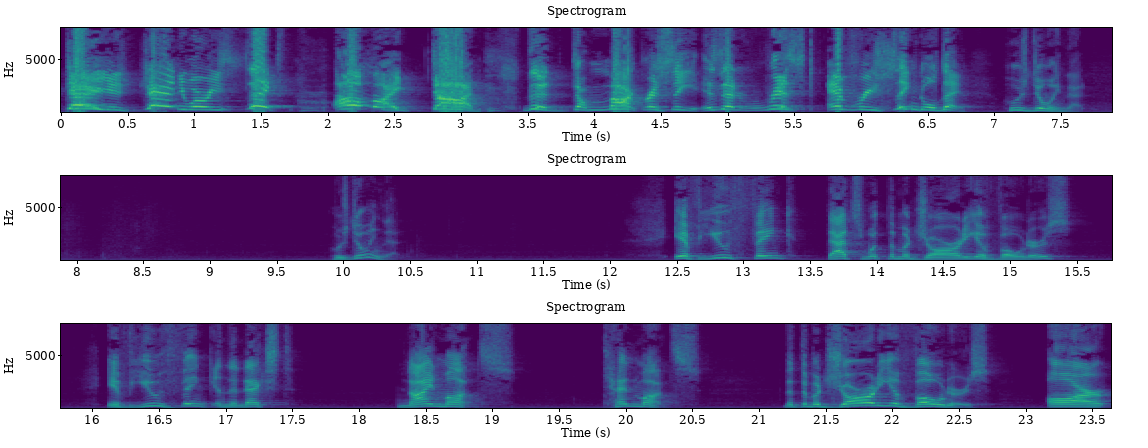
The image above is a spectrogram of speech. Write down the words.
day is January 6th." Oh my God, the democracy is at risk every single day. Who's doing that? Who's doing that? If you think that's what the majority of voters, if you think in the next nine months, 10 months, that the majority of voters are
